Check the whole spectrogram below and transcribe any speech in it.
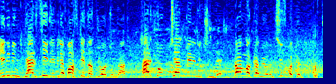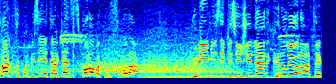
Elinin tersiyle bile basket atıyor bunlar. Her top çemberin içinde. Ben bakamıyorum siz bakın. 4-0 bize yeterken skora bakın skora. Yüreğimizdeki zincirler kırılıyor artık.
